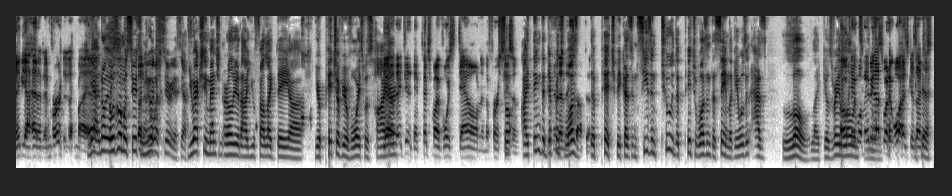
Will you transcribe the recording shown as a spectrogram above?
maybe I had it inverted in my head. Yeah, no, it was a little more serious. But and it you was actually, serious, yes. you actually mentioned earlier that how you felt like they uh, your pitch of your voice was higher. Yeah, they did. They pitched my voice down in the first so season. I think the difference was the pitch because in season two the pitch wasn't the same. Like it wasn't as low. Like it was very low. Okay, well maybe that's one. what it was because I just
